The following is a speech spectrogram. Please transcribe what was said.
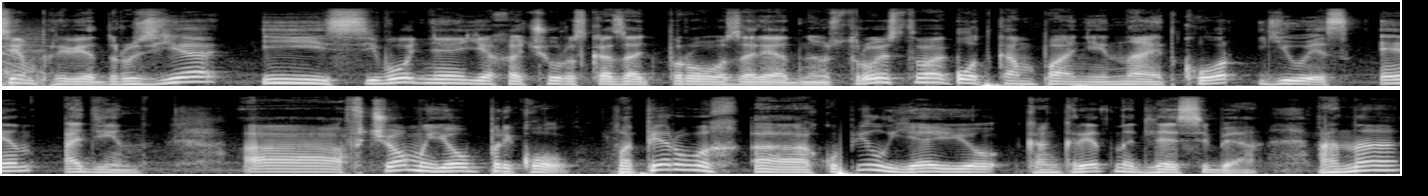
Всем привет, друзья! И сегодня я хочу рассказать про зарядное устройство от компании Nightcore USN1. А в чем ее прикол? Во-первых, а, купил я ее конкретно для себя. Она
